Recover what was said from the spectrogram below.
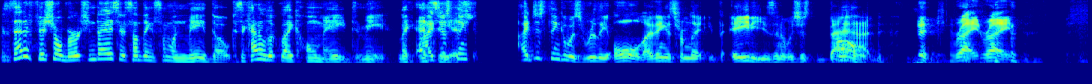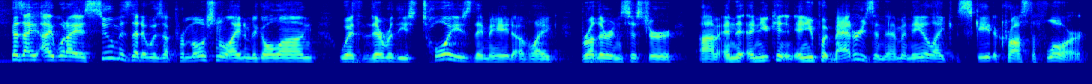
Was that official merchandise or something someone made though? Because it kind of looked like homemade to me, like Etsy. I just think I just think it was really old. I think it's from the, the 80s and it was just bad. Right. Right. Because I, I what I assume is that it was a promotional item to go along with there were these toys they made of like brother and sister um, and and you can and you put batteries in them and they like skate across the floor.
